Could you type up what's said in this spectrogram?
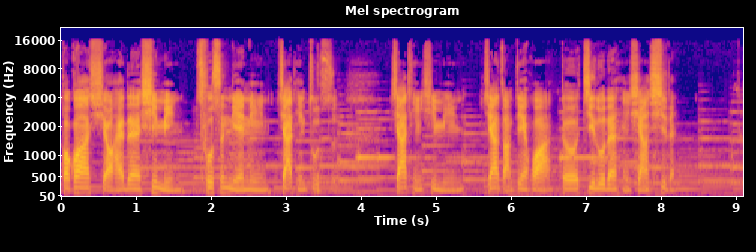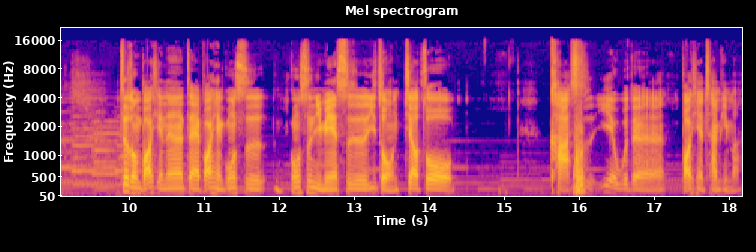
包括小孩的姓名、出生年龄、家庭住址、家庭姓名、家长电话，都记录的很详细的。这种保险呢，在保险公司公司里面是一种叫做。卡式业务的保险产品吗？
